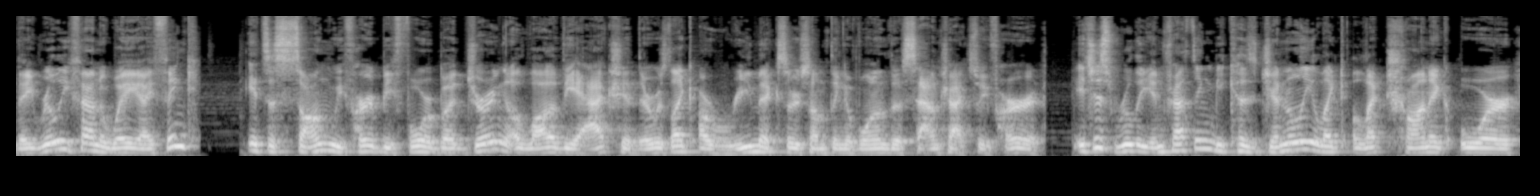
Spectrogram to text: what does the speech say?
they really found a way, I think. It's a song we've heard before, but during a lot of the action, there was like a remix or something of one of the soundtracks we've heard. It's just really interesting because generally, like electronic or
